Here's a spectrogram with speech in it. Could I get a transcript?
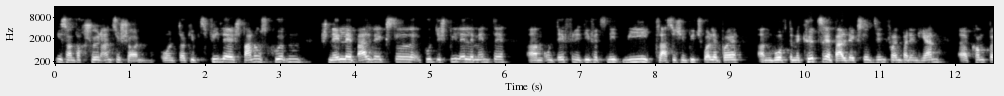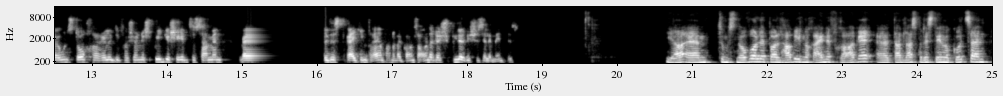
ist einfach schön anzuschauen. Und da gibt es viele Spannungskurven, schnelle Ballwechsel, gute Spielelemente ähm, und definitiv jetzt nicht wie klassisch im Beachvolleyball, ähm, wo oft einmal kürzere Ballwechsel sind, vor allem bei den Herren, äh, kommt bei uns doch ein relativ schönes Spielgeschehen zusammen, weil das 3 gegen 3 einfach noch ein ganz anderes spielerisches Element ist. Ja, ähm, zum Snowvolleyball habe ich noch eine Frage. Äh, dann lassen wir das Thema gut sein.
